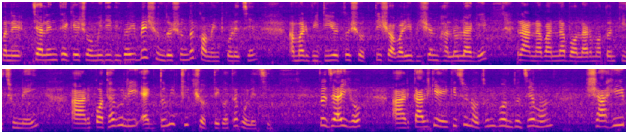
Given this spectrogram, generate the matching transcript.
মানে চ্যানেল থেকে সৌমি দিদিভাই বেশ সুন্দর সুন্দর কমেন্ট করেছেন। আমার ভিডিও তো সত্যি সবারই ভীষণ ভালো লাগে। রান্না বান্না বলার মতন কিছু নেই। আর কথাগুলি একদমই ঠিক সত্যি কথা বলেছি। তো যাই হোক, আর কালকে কিছু নতুন বন্ধু যেমন সাহিব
